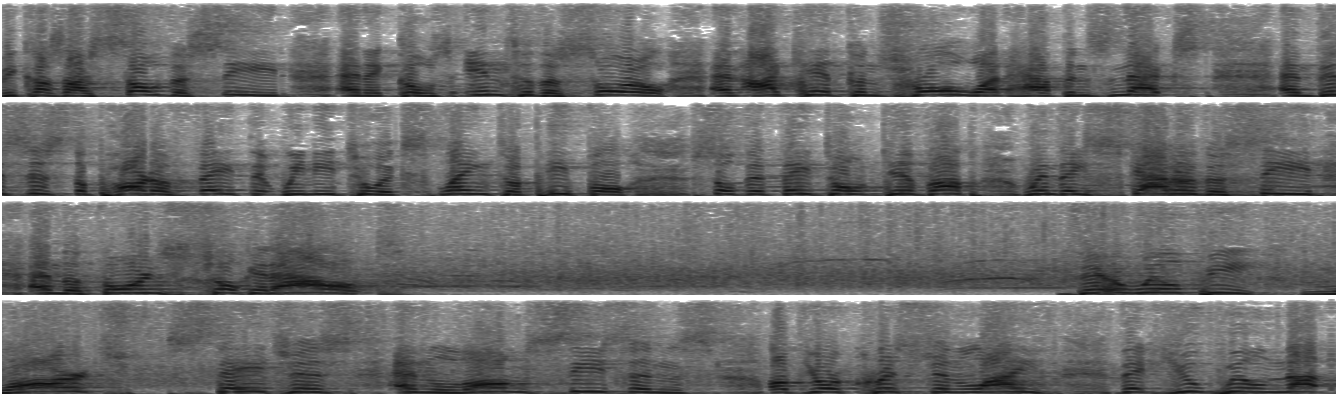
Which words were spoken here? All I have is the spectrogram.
because I sow the seed and it goes into the soil and I can't control what happens next. And this is the part of faith that we need to explain to people so that they don't give up when they scatter the seed and the thorns choke it out. There will be large stages and long seasons of your Christian life that you will not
